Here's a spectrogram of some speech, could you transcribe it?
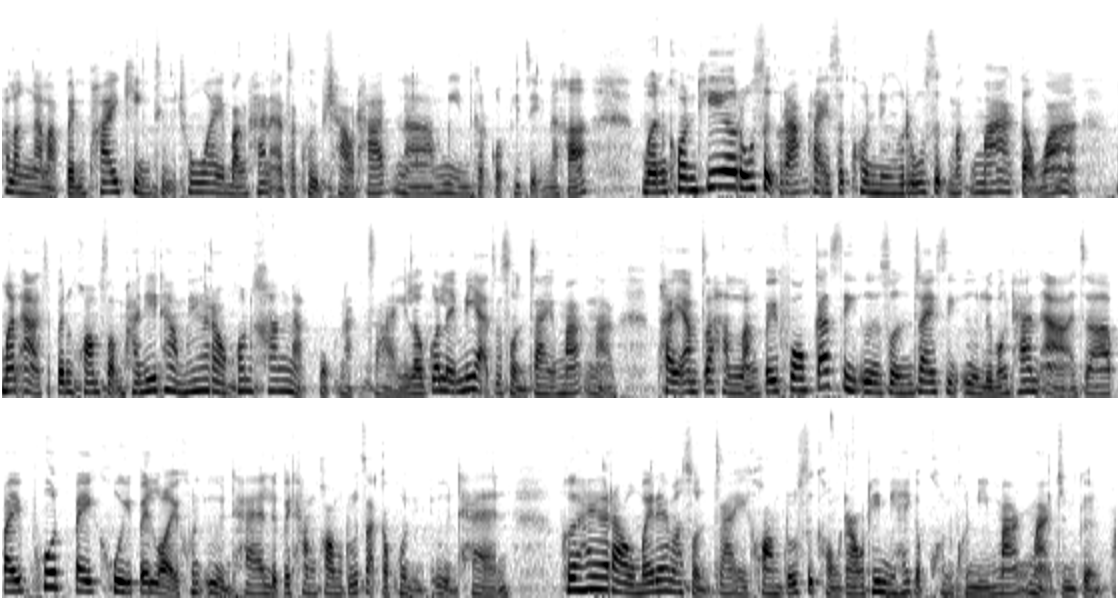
พลังงานหลักเป็นไพ่คิงถือถ้วย บางท่านอาจจะคุยชาวธาตุน้ำมีนกรกฎพิจิกนะคะ เหมือนคนที่รู้สึกรักใครสักคนหนึ่งรู้สึกมาก ๆ แต่ว่ามันอาจจะเป็นความสัมพันธ์ที่ทำให้เราค่อนข้างหนักอกหนักใจ เราก็เลยไม่อยากจะสนใจมากนักพยายามจะหันหลังไปโฟกัสสิ่งอื่นสนใจสิ่งอื่นหรือบางท่านอาจจะไปพูดไปคุยไปหลอยคนอื่นแทน หรือไปทำความรู้จักกับคนอื่น ๆ แทน เพื่อให้เราไม่ได้มาสนใจความรู้สึกของเราที่มีให้กับคนคนนี้มากมายจนเกินไป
